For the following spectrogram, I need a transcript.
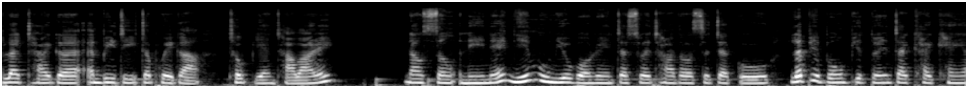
Black Tiger MBD တပ်ဖွဲ့ကထုတ်ပြန်ထားပါတယ်။ နောက်ဆုံးအနေနဲ့မြင်းမှုမျိုးပေါ်တွင်တက်ဆွဲထားသောစစ်တပ်ကိုလက်ပစ်ပုံးပစ်သွင်းတိုက်ခိုက်ခံရ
